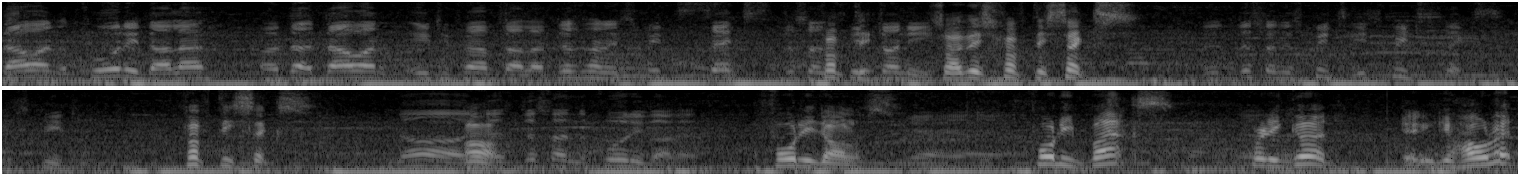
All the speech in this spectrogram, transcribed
That one forty dollar. Uh, that, that one eighty five dollar. This one is speed six. This one speed twenty. So this 56. This one is speed. Is speed six. Is speed. 56. No, Oh. this, this one forty dollar. $40. Yeah, yeah, yeah. 40 bucks? Pretty good. Can you hold it?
